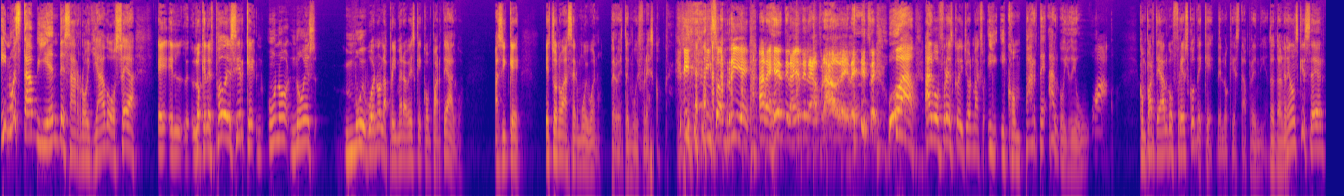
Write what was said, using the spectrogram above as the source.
Y no está bien desarrollado, o sea, eh, lo que les puedo decir que uno no es muy bueno la primera vez que comparte algo. Así que esto no va a ser muy bueno pero esto es muy fresco. y, sonríe a la gente, la gente le aplaude, le dice, wow, algo fresco de John Maxwell. Y, comparte algo. Yo digo, wow. Comparte algo fresco de qué? De lo que está aprendiendo. Totalmente. Tenemos que ser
